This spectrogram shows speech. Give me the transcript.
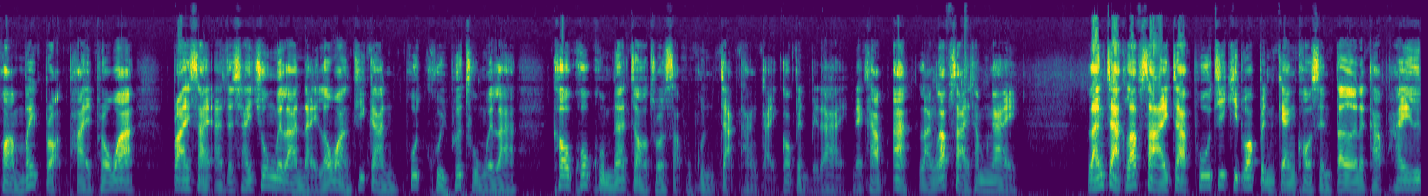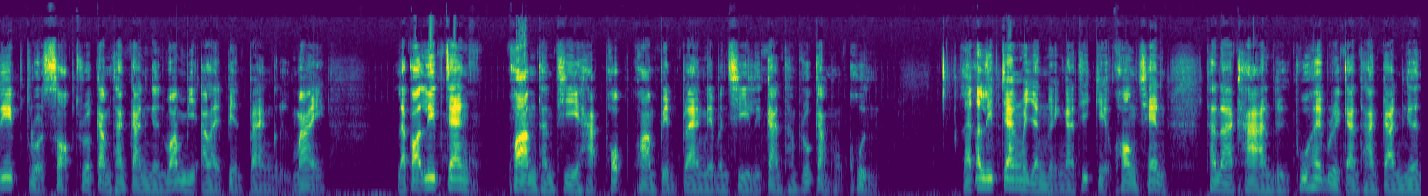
ความไม่ปลอดภัย เพราะว่า ปลายสายอาจจะใช้ช่วงเวลาไหนระหว่างที่การพูดคุยเพื่อถ่วงเวลา เข้าควบคุมหน้าจอโทรศัพท์ของคุณจากทางไกลก็เป็นไปได้นะครับอะหลังรับสายทำไง หลังจากรับสายจากผู้ที่คิดว่าเป็นแก๊ง call center นะครับให้รีบตรวจสอบธุรกรรมทางการเงินว่ามีอะไรเปลี่ยนแปลงหรือไม่ แล้วก็รีบแจ้งความทันทีหากพบความเปลี่ยนแปลงในบัญชี หรือการทำธุรกรรมของคุณ แล้วก็รีบแจ้งมายังหน่วยงานที่เกี่ยวข้อง เช่น ธนาคารหรือผู้ให้บริการทางการเงิน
